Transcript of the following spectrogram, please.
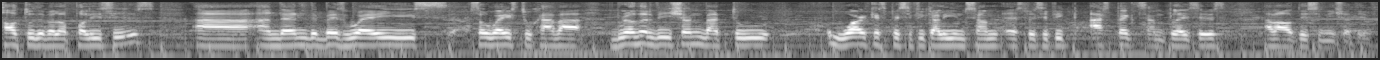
how to develop policies uh, and then the best way is as always to have a broader vision but to work specifically in some uh, specific aspects and places about this initiative.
